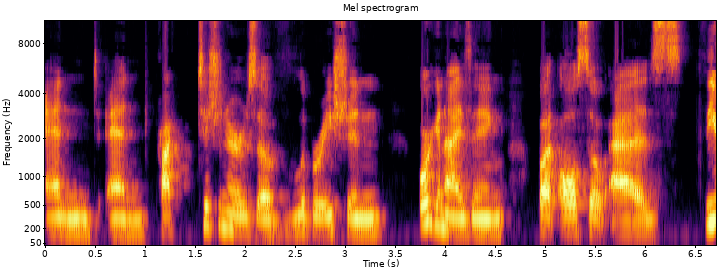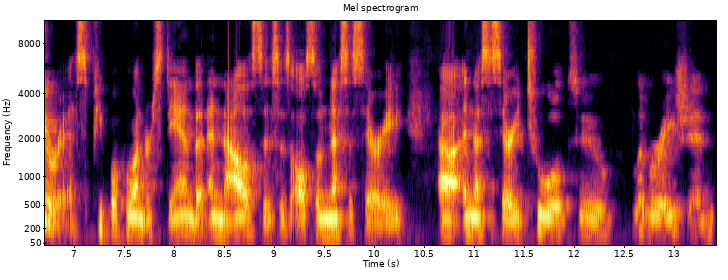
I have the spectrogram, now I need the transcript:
and and practitioners of liberation organizing, but also as theorists, people who understand that analysis is also necessary, uh, a necessary tool to liberation.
